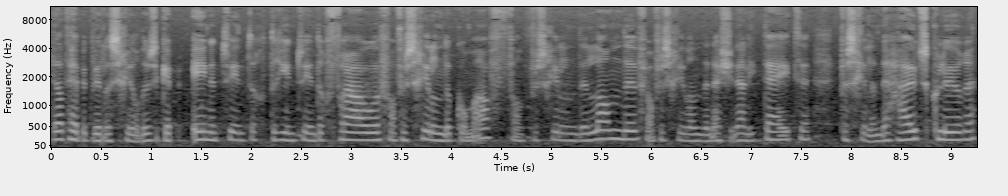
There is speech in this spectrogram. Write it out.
Dat heb ik willen schilderen. Dus ik heb 21, 23 vrouwen van verschillende komaf, van verschillende landen, van verschillende nationaliteiten, verschillende huidskleuren,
